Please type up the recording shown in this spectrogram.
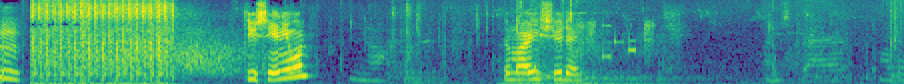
Hmm. Do you see anyone? No. Then why are you shooting? Hmm. I'm just bad. at all the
